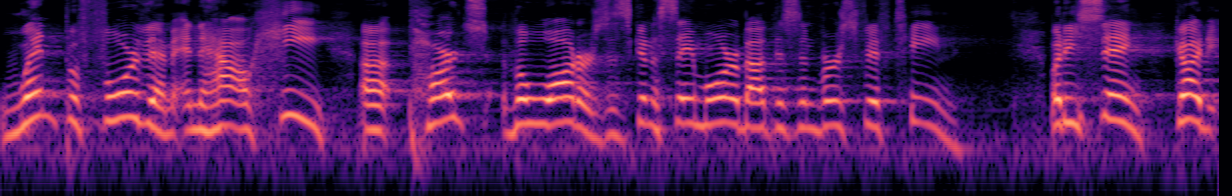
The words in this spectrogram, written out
went before them and how he uh, parts the waters. It's going to say more about this in verse 15. But he's saying, God,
